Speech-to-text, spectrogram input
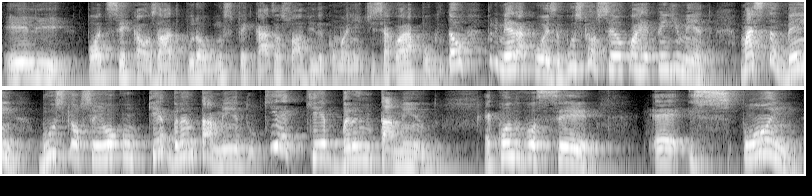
ele pode ser causado por alguns pecados na sua vida, como a gente disse agora há pouco. Então, primeira coisa, busque ao Senhor com arrependimento, mas também busque ao Senhor com quebrantamento. O que é quebrantamento? É quando você é, expõe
